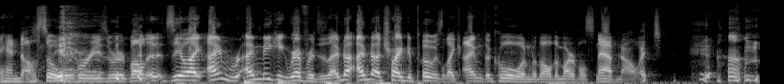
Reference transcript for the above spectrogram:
and also Wolverines were involved. See, like I'm, I'm making references. I'm not, I'm not trying to pose like I'm the cool one with all the Marvel Snap knowledge. Um,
